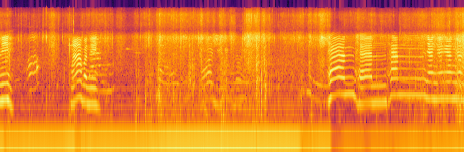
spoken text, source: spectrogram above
นี่ มาบันนี้แทนแทนแทนยังยังยังยัง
